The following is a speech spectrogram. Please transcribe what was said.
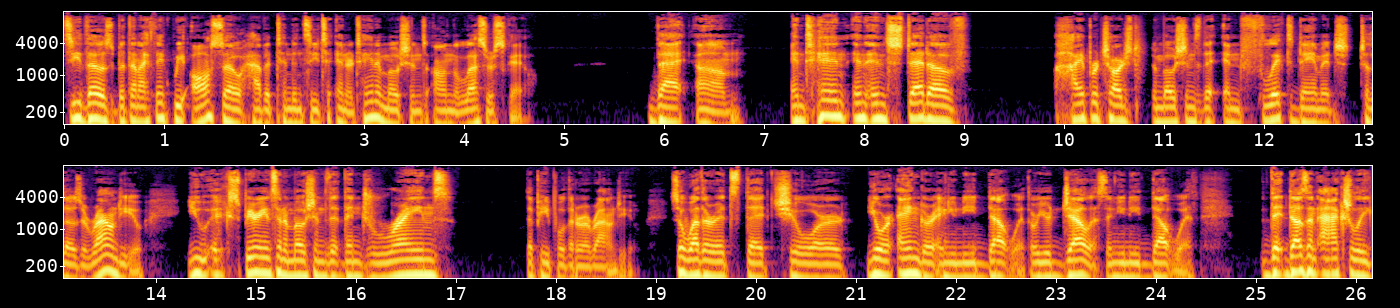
see those, but then I think we also have a tendency to entertain emotions on the lesser scale. That um, intend and instead of hypercharged emotions that inflict damage to those around you, you experience an emotion that then drains the people that are around you. So whether it's that your your anger and you need dealt with, or you're jealous and you need dealt with, that doesn't actually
